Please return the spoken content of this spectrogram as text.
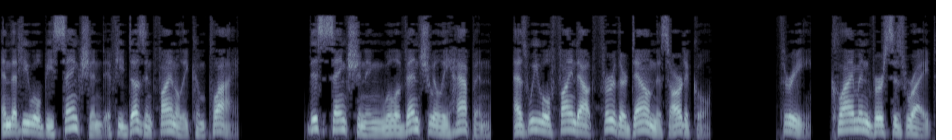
and that he will be sanctioned if he doesn't finally comply. This sanctioning will eventually happen, as we will find out further down this article. 3. Kleiman vs. Wright.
